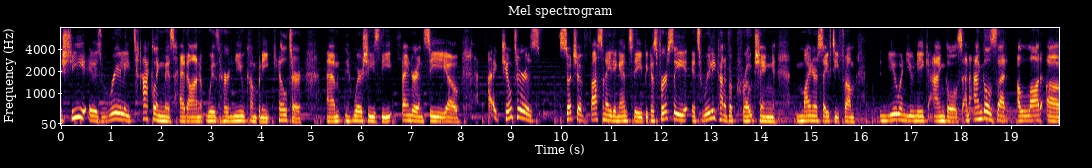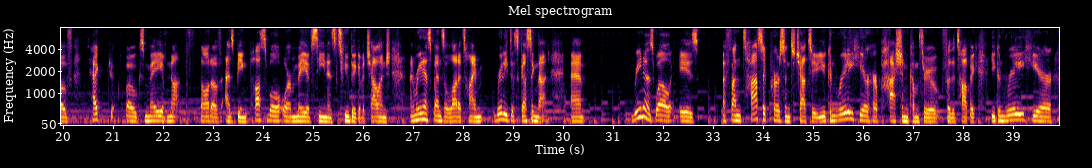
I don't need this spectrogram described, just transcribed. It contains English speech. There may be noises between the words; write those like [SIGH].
she is really tackling this head on with her new company, Kilter, um, where she's the founder and CEO. Uh, Kilter is such a fascinating entity because, firstly, it's really kind of approaching minor safety from new and unique angles and angles that a lot of tech folks may have not thought of as being possible or may have seen as too big of a challenge. And Rena spends a lot of time really discussing that. Um, Rena, as well, is a fantastic person to chat to. You can really hear her passion come through for the topic. You can really hear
